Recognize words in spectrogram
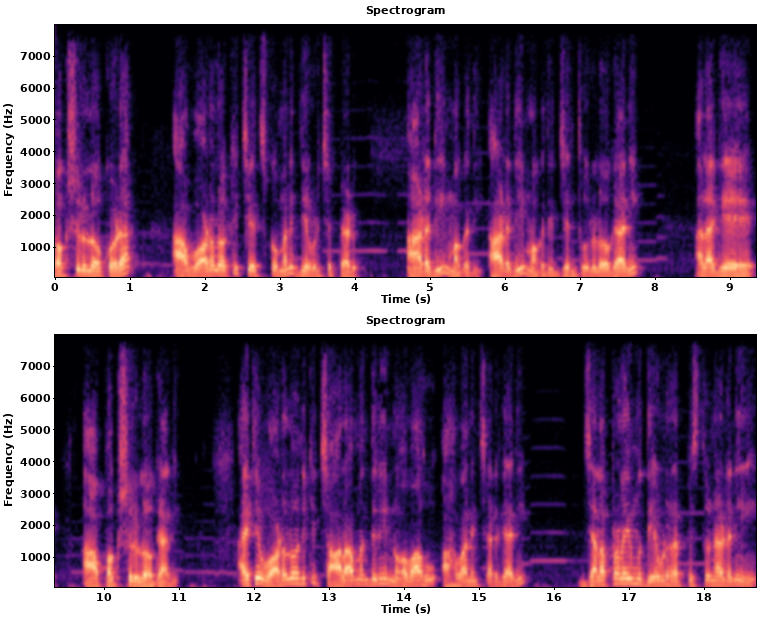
పక్షులలో కూడా ఆ ఓడలోకి చేర్చుకోమని దేవుడు చెప్పాడు. ఆడది మగది ఆడది మగది జంతువులలో కానీ అలాగే ఆ పక్షులలో కానీ అయితే ఓడలోనికి చాలామందిని నోవాహు ఆహ్వానించాడు కానీ జలప్రలయము దేవుడు రప్పిస్తున్నాడని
